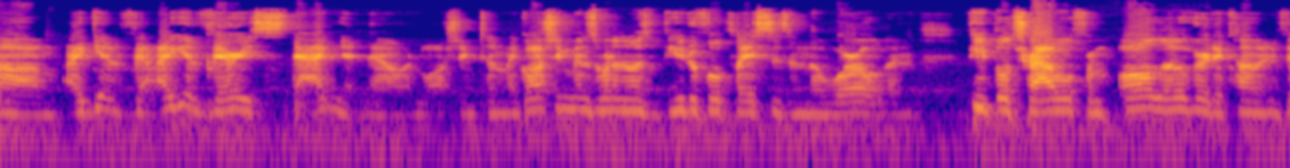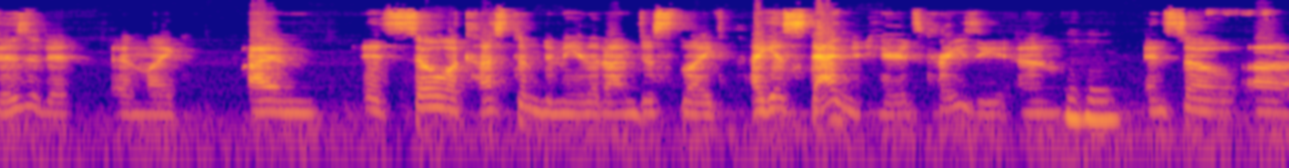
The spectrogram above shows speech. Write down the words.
um, I get I get very stagnant now in Washington. Like Washington is one of the most beautiful places in the world, and people travel from all over to come and visit it. And like I'm it's so accustomed to me that I'm just like I get stagnant here. It's crazy, um, mm-hmm. and so uh,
